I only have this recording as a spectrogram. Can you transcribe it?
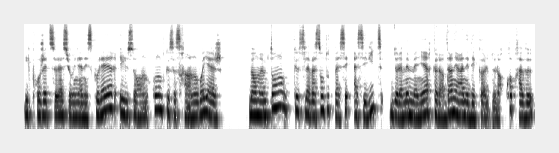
Ils projettent cela sur une année scolaire et ils se rendent compte que ce sera un long voyage. Mais en même temps que cela va sans doute passer assez vite, de la même manière que leur dernière année d'école de leur propre aveu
